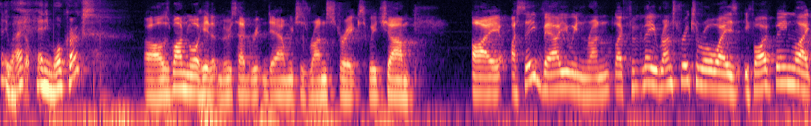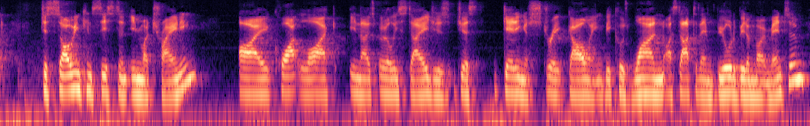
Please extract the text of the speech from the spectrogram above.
Anyway, yep. any more croaks? Oh, there's one more here that Moose had written down, which is run streaks, which um, I I see value in run. Like for me, run streaks are always if I've been like just so inconsistent in my training, I quite like in those early stages just getting a streak going because one, I start to then build a bit of momentum.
